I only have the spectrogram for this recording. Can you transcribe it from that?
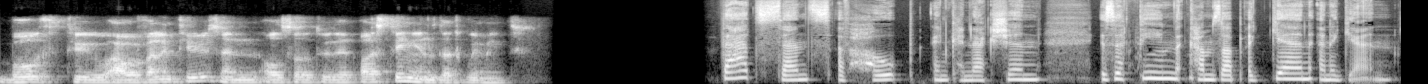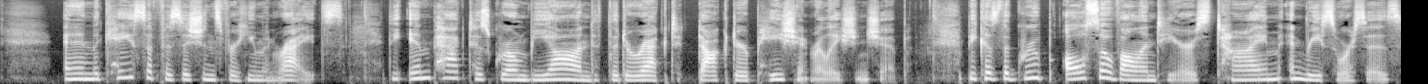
both to our volunteers and also to the Palestinians that we meet. That sense of hope and connection is a theme that comes up again and again. And in the case of Physicians for Human Rights, the impact has grown beyond the direct doctor patient relationship because the group also volunteers time and resources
